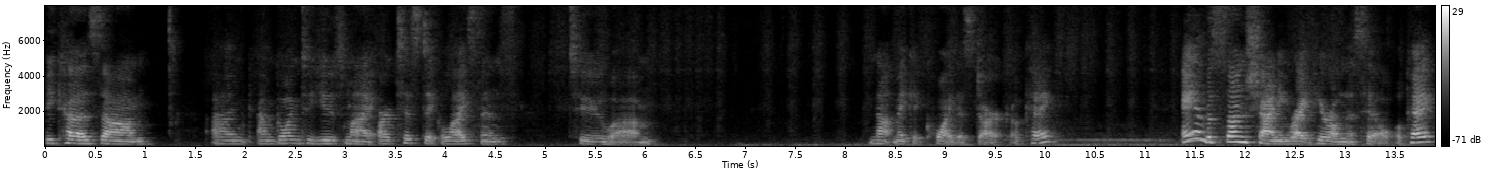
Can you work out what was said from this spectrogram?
because um, I'm, I'm going to use my artistic license to um, not make it quite as dark okay and the sun's shining right here on this hill okay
